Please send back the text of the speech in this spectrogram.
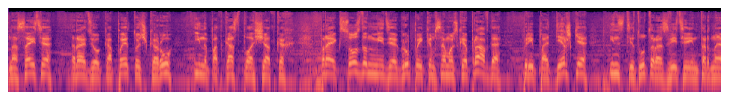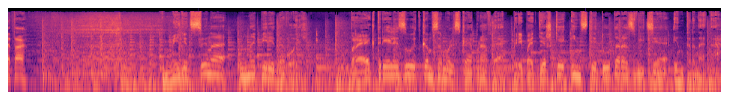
на сайте radiokp.ru и на подкаст-площадках. Проект создан медиагруппой «Комсомольская правда» при поддержке Института развития интернета. Медицина на передовой. Проект реализует «Комсомольская правда» при поддержке Института развития интернета.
